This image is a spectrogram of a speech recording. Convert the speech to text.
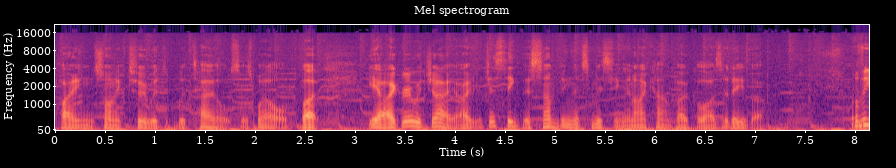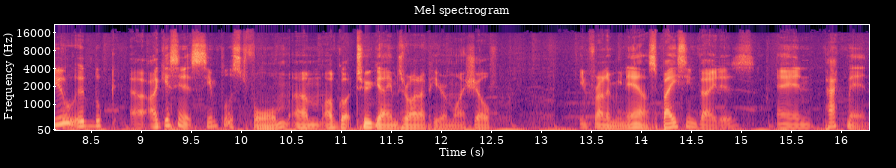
playing Sonic 2 with, with Tails as well. But yeah, I agree with Jay. I just think there's something that's missing, and I can't vocalize it either. Well, if you look, uh, I guess in its simplest form, um, I've got two games right up here on my shelf in front of me now: Space Invaders and Pac-Man.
